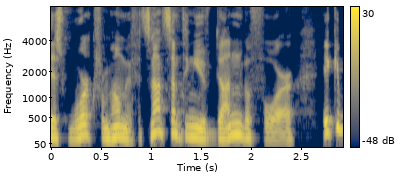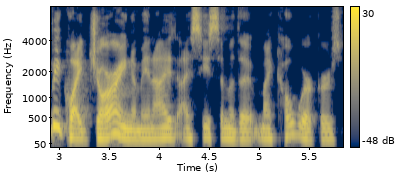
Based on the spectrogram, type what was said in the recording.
this work from home, if it's not something you've done before, it can be quite jarring. I mean, I, I see some of the my coworkers,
